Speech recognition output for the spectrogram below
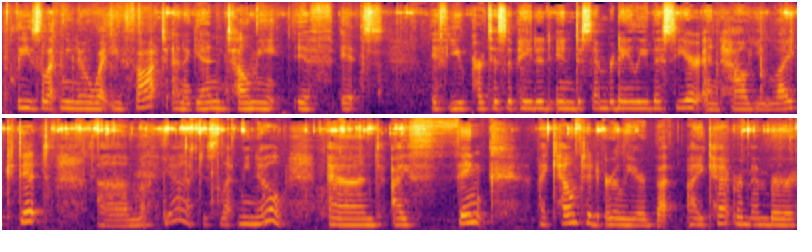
please let me know what you thought and again tell me if it's if you participated in December Daily this year and how you liked it. Um, yeah, just let me know. And I think I counted earlier, but I can't remember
